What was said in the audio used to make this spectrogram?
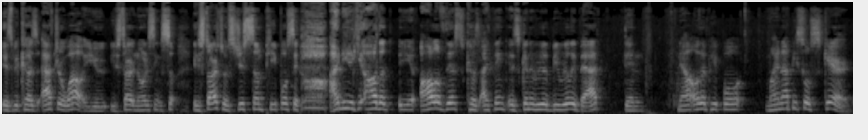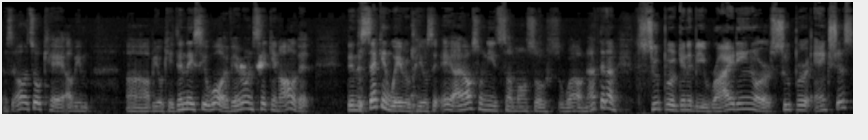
is because after a while you you start noticing so it starts with just some people say oh i need to get all the you know, all of this because i think it's to really be really bad then now other people might not be so scared say oh it's okay i'll be uh, i'll be okay. Then they see well, if everyone's taking all of it then the second wave of people say hey i also need some also as well. Not that i'm super going to be riding or super anxious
